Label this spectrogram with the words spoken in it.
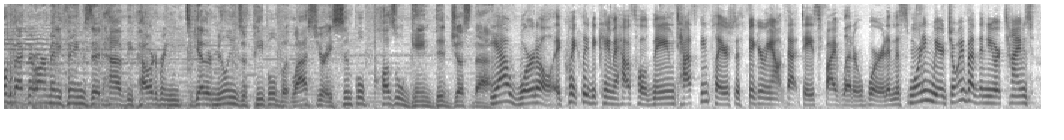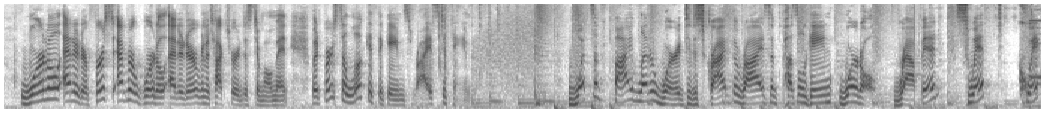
Welcome back. There aren't many things that have the power to bring together millions of people, but last year a simple puzzle game did just that. Yeah, Wordle. It quickly became a household name, tasking players with figuring out that day's five letter word. And this morning we are joined by the New York Times Wordle editor, first ever Wordle editor. We're going to talk to her in just a moment. But first, a look at the game's rise to fame. What's a five letter word to describe the rise of puzzle game Wordle? Rapid, swift, quick?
